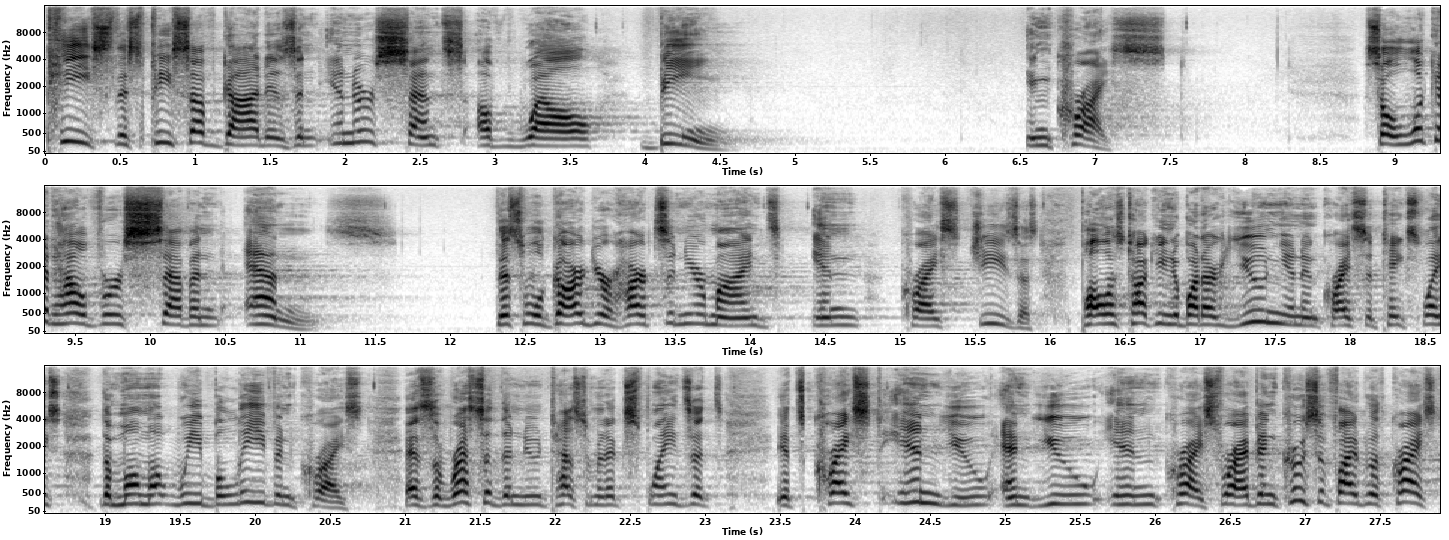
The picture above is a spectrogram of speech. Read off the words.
peace, this peace of God, is an inner sense of well being in Christ. So look at how verse 7 ends. This will guard your hearts and your minds in Christ Jesus. Paul is talking about our union in Christ that takes place the moment we believe in Christ. As the rest of the New Testament explains it, it's Christ in you and you in Christ. For I've been crucified with Christ.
